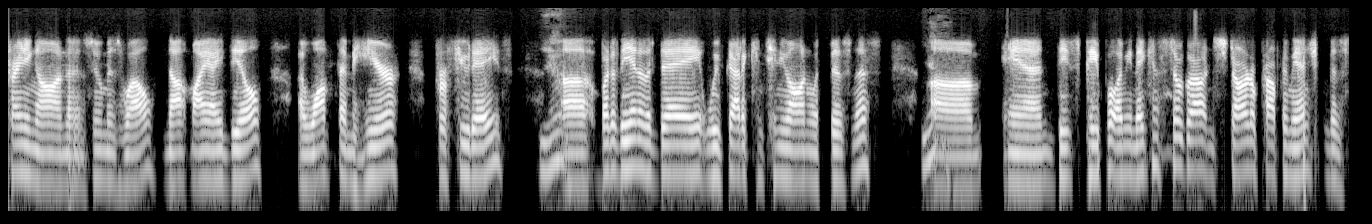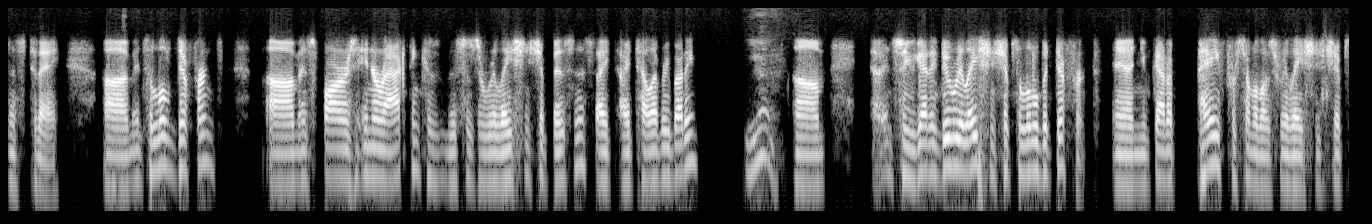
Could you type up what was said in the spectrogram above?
training on uh, Zoom as well. Not my ideal. I want them here for a few days. Yeah. Uh, but at the end of the day, we've got to continue on with business. Yeah. Um, and these people, I mean, they can still go out and start a property management business today. Um, it's a little different um, as far as interacting because this is a relationship business. I, I tell everybody. Yeah. Um, and so you've got to do relationships a little bit different, and you've got to pay for some of those relationships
